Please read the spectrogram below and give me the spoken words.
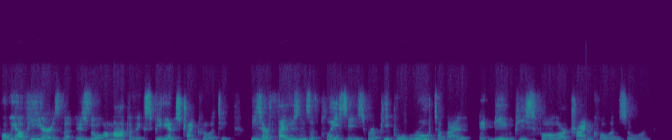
What we have here is, that, is though a map of experienced tranquility. These are thousands of places where people wrote about it being peaceful or tranquil and so on.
